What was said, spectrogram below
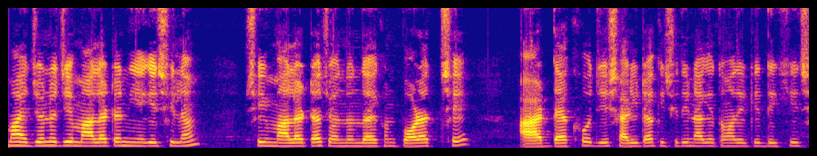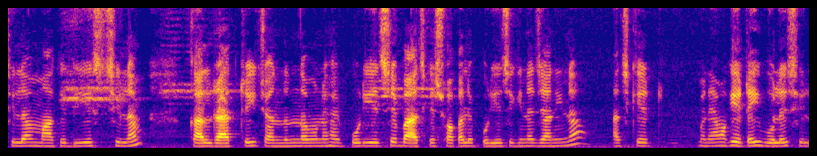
মায়ের জন্য যে মালাটা নিয়ে গেছিলাম সেই মালাটা চন্দনদা এখন পরাচ্ছে। আর দেখো যে শাড়িটা কিছুদিন আগে তোমাদেরকে দেখিয়েছিলাম, মাকে দিয়ে এসেছিলাম। কাল রাত্রেই চন্দনদা মনে হয় পরিয়েছে বা আজকে সকালে পরিয়েছে কিনা জানি না। আজকে মানে আমাকে এটাই বলেছিল,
